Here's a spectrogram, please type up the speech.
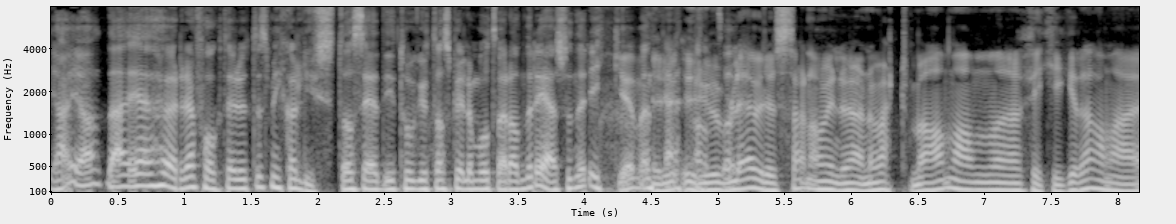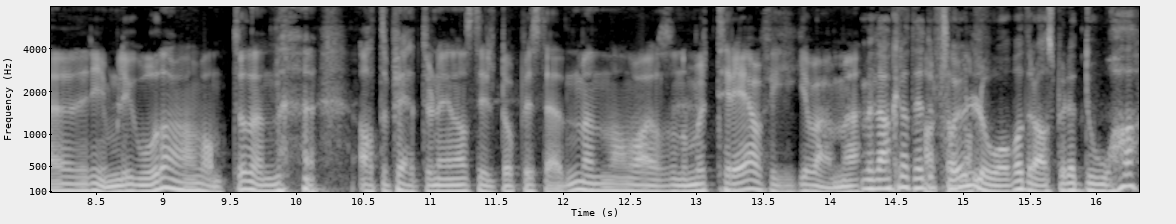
ja ja, er, jeg hører det er folk der ute som ikke har lyst til å se de to gutta spille mot hverandre. Jeg skjønner ikke, men jeg, altså, Rublev, russeren, han ville jo gjerne vært med, han. Han eh, fikk ikke det. Han er rimelig god, da. Han vant jo den ATP-turneen han stilte opp isteden, men han var altså nummer tre og fikk ikke være med. Men det er akkurat det, du får jo lov å dra og spille Doha.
